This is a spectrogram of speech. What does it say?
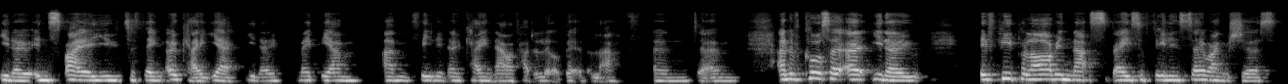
you know, inspire you to think, okay, yeah, you know, maybe I'm, I'm feeling okay now. I've had a little bit of a laugh. And, um, and of course, uh, uh, you know, if people are in that space of feeling so anxious,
